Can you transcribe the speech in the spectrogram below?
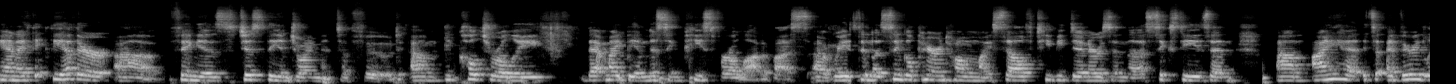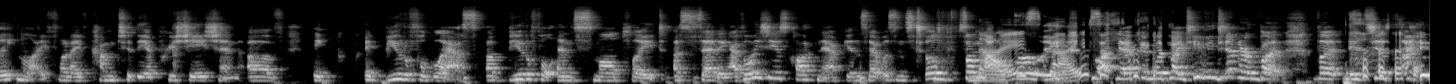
And I think the other uh, thing is just the enjoyment of food. Um, culturally, that might be a missing piece for a lot of us. Uh, raised in a single parent home myself, TV dinners in the 60s. And um, I had, it's a, a very late in life when I've come to the appreciation of a a beautiful glass, a beautiful and small plate, a setting. I've always used cloth napkins. That was instilled somehow nice, early. Nice. Cloth napkin with my TV dinner, but but it's just I,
